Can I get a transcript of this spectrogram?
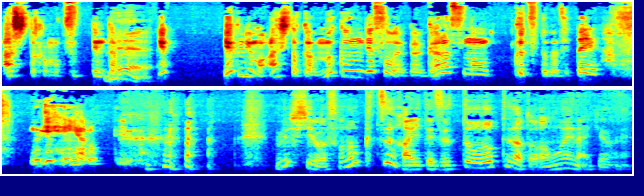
足とかもつってんだもん、ね逆逆にもう足とかむくんでそうやからガラスの靴とか絶対脱げへんやろっていう。な むしろその靴履いてずっと踊ってたとは思えないけどね。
